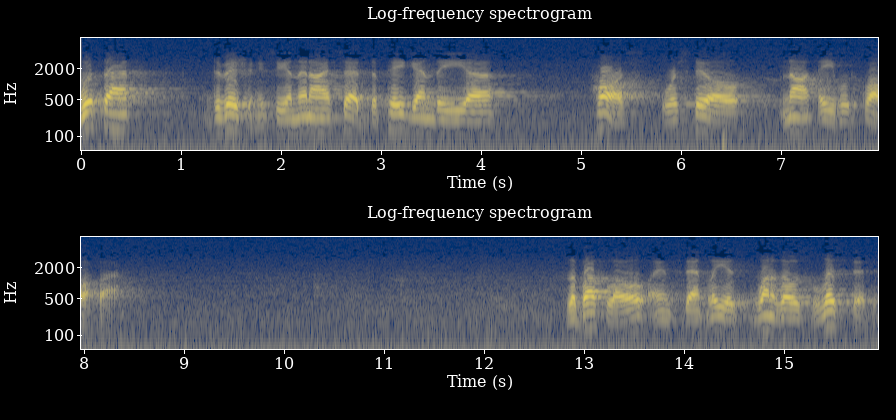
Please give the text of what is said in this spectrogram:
with that division, you see, and then I said the pig and the uh, horse were still not able to qualify. The buffalo, incidentally, is one of those listed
